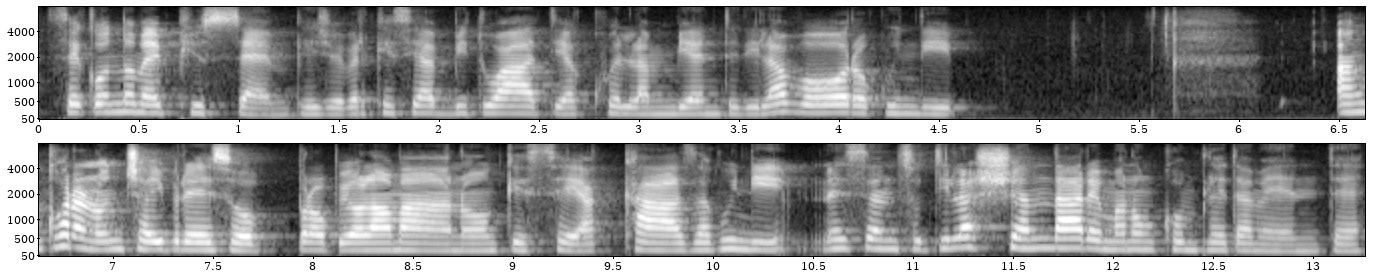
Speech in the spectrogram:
secondo me è più semplice perché si è abituati a quell'ambiente di lavoro, quindi ancora non ci hai preso proprio la mano che sei a casa, quindi nel senso ti lasci andare ma non completamente.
